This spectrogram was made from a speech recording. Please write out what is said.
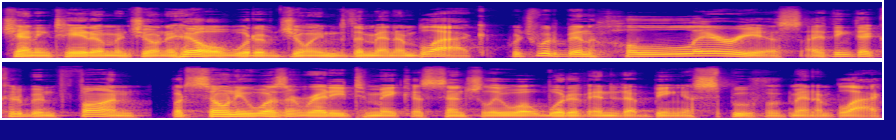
Channing Tatum and Jonah Hill would have joined the Men in Black, which would have been hilarious. I think that could have been fun. But Sony wasn't ready to make essentially what would have ended up being a spoof of Men in Black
